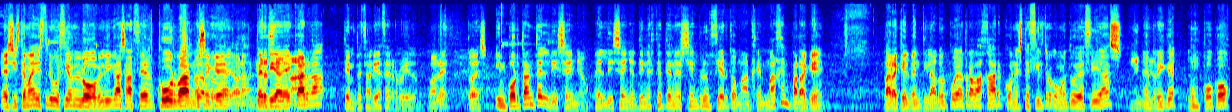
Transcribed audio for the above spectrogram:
el sistema de distribución lo obligas a hacer curvas, no sé qué, pérdida de carga, te empezaría a hacer ruido, ¿vale? Entonces, importante el diseño. El diseño, tienes que tener siempre un cierto margen. ¿Margen para qué? Para que el ventilador pueda trabajar con este filtro, como tú decías, Limpio. Enrique, un poco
